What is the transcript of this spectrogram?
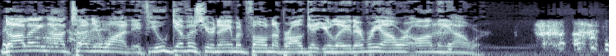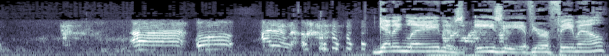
Darling, I'll tell you what. If you give us your name and phone number, I'll get you laid every hour on the hour. Uh, well, I don't know. Getting laid is easy if you're a female.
